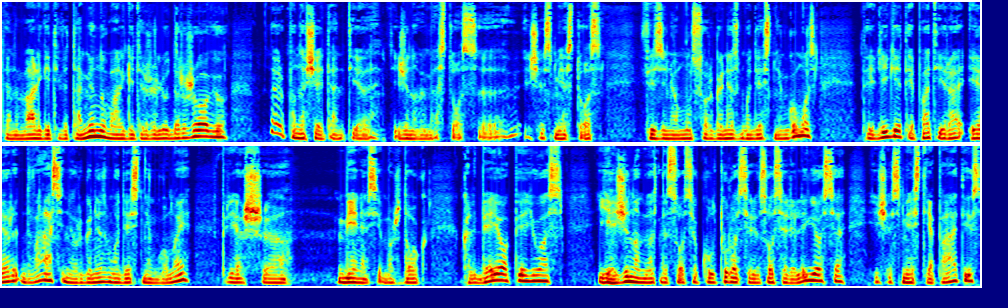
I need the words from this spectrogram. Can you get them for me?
ten valgyti vitaminų, valgyti žalių daržovių, Na ir panašiai ten tie, žinome mes tuos, e, iš esmės tuos fizinio mūsų organizmo dėsningumus, tai lygiai taip pat yra ir dvasinio organizmo dėsningumai. Prieš e, mėnesį maždaug kalbėjau apie juos, jie žinomi visose kultūrose ir visose religijose, iš esmės tie patys.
